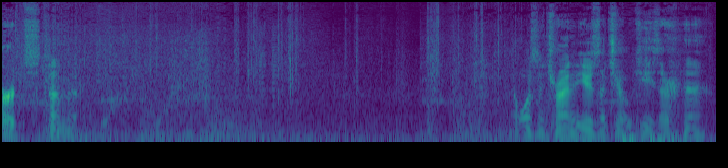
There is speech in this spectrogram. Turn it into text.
Hurts, doesn't it? I wasn't trying to use a joke either.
